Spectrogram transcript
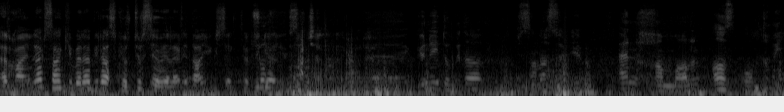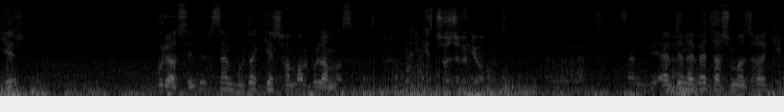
Erganiler sanki böyle biraz kültür seviyeleri daha yüksektir. Çok diğer yüksek. ilçelere göre. Ee, Güneydoğu'da sana söyleyeyim en hamalın az olduğu yer burasıdır. Sen burada genç hamal bulamazsın. Herkes çocuğunu okudu. Evet. Sen bir evden eve taşımacıya git.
